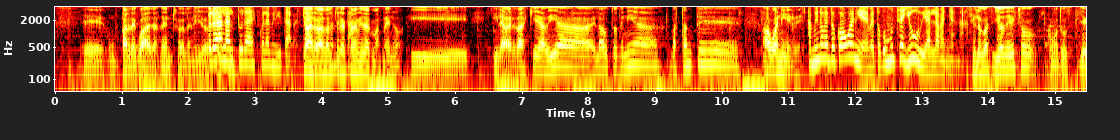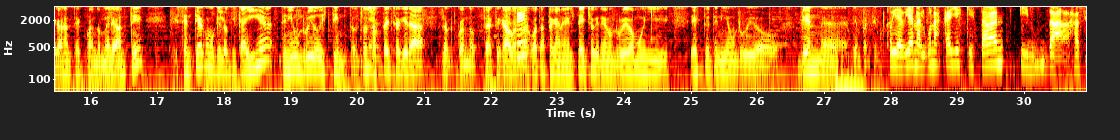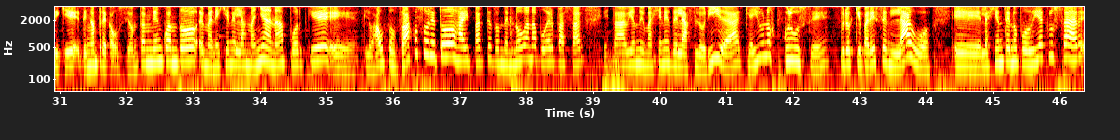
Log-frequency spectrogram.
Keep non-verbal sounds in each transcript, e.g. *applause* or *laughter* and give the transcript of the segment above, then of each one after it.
eh, un par de cuadras dentro del anillo de Pero a la Vespucio. altura de Escuela Militar. Claro, a la ¿Dónde altura de? Escuela Militar más o menos. Y, y la verdad es que había, el auto tenía bastante agua nieve. A mí no me tocó agua nieve, me tocó mucha lluvia en la mañana. Sí, lo que pasa- yo de hecho, como tú llegas antes, cuando me levanté, sentía como que lo que caía tenía un ruido distinto. Entonces sospecho que era lo que cuando te has fijado cuando Sí. las gotas pegan en el techo, que tiene un ruido muy. Este tenía un ruido bien, eh, bien particular. Hoy habían algunas calles que estaban inundadas, así que tengan precaución también cuando eh, manejen en las mañanas, porque eh, los autos bajos, sobre todo, hay partes donde no van a poder pasar. Estaba viendo imágenes de la Florida, que hay unos cruces, pero que parecen lagos. Eh, la gente no podía cruzar.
